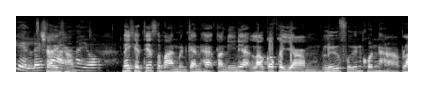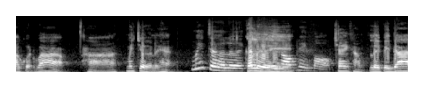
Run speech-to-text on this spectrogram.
เห็นเลยใช่ค่ะครับท่านนายกในเขตเทศบาลเหมือนกันฮะตอนนี้เนี่ยเราก็พยายามลื้อฟื้นค้นหาปรากฏว่าหาไม่เจอเลยฮะไม่เจอเลยก็เลยที่ร้องเพลงบอก ใช่ครับ เลยไปได้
